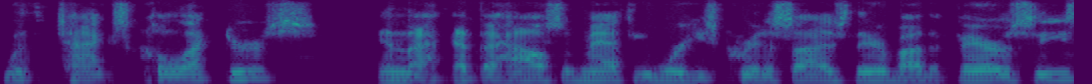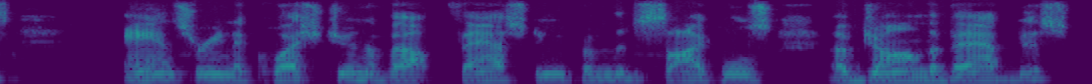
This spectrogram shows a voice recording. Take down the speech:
with tax collectors in the at the house of Matthew where he's criticized there by the Pharisees answering a question about fasting from the disciples of John the Baptist,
